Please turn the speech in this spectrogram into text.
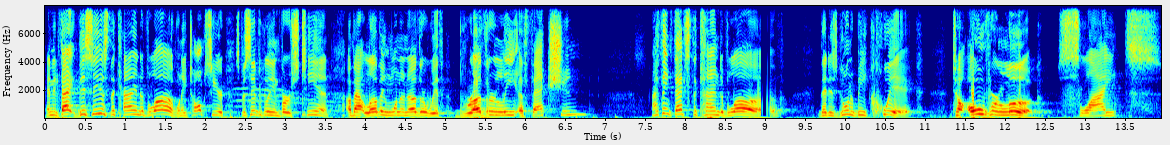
And in fact, this is the kind of love. When he talks here specifically in verse 10 about loving one another with brotherly affection, I think that's the kind of love that is going to be quick to overlook slights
